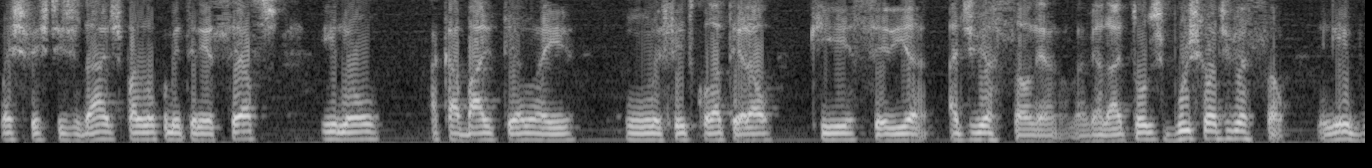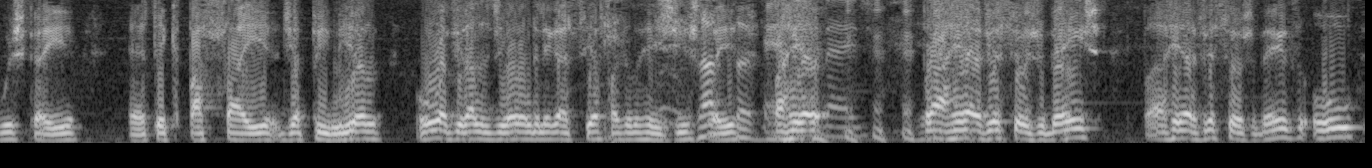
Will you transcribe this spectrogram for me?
com as festividades para não cometerem excessos e não acabarem tendo aí um efeito colateral que seria a diversão, né? Na verdade, todos buscam a diversão. Ninguém busca aí é, ter que passar aí dia primeiro ou a virada de ano na delegacia fazendo registro aí para rea reaver seus bens, para reaver seus bens ou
